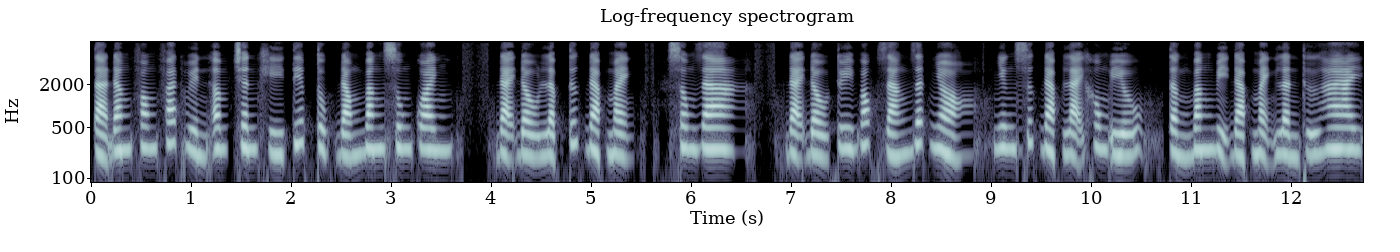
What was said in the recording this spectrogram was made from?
Tả Đăng Phong phát huyền âm chân khí tiếp tục đóng băng xung quanh. Đại đầu lập tức đạp mạnh, xông ra. Đại đầu tuy vóc dáng rất nhỏ, nhưng sức đạp lại không yếu. Tầng băng bị đạp mạnh lần thứ hai,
